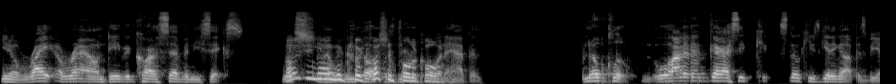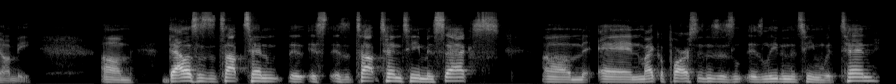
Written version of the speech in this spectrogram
you know, right around David Carr 76. Why is he not in the concussion protocol? Going to happen. No clue. Why the guy see, still keeps getting up is beyond me. Um, Dallas is a top 10 is, is a top 10 team in sacks. Um, and Micah Parsons is, is leading the team with 10.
